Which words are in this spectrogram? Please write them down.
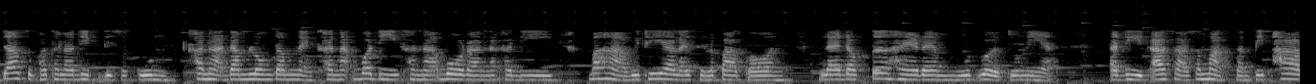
เจ้าสุภัทรดิษฐ์ดิษกุล ขณะดำรงตำแหน่งคณะบดีคณะโบราณคดี มหาวิทยาลัยศิลปากร และดรไฮแรมวูดเวิร์ดจูเนียร์ อดีตอาสาสมัครสันติภาพ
